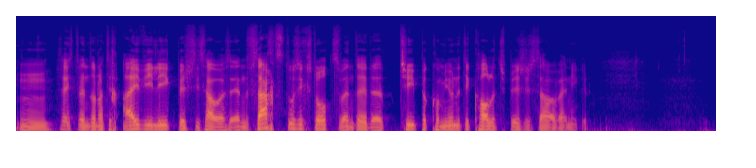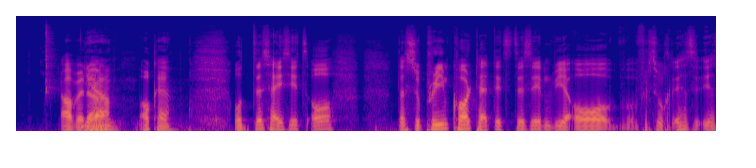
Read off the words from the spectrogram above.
Mhm. Das heisst, wenn du natürlich Ivy League bist, ist es auch eher 60'000 Stutz, wenn du in der cheapen Community College bist, ist es auch weniger. Aber Ja, ähm, okay. und das heisst jetzt auch, der Supreme Court hat jetzt das irgendwie auch versucht. Ich, ich,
